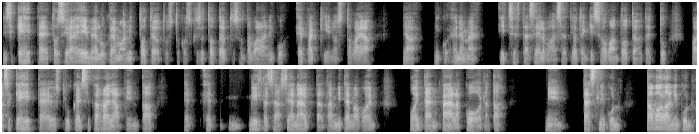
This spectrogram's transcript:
niin se kehittäjä ei tosiaan ei mene lukemaan niitä toteutusta, koska se toteutus on tavallaan niin kuin epäkiinnostava ja, ja niin kuin enemmän itsestään selvä asia, että jotenkin se on vaan toteutettu, vaan se kehittäjä just lukee sitä rajapintaa, että, että miltä se asia näyttää tai miten mä voin, voin tämän päällä koodata. Niin tässä niin kuin, tavallaan niin kuin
